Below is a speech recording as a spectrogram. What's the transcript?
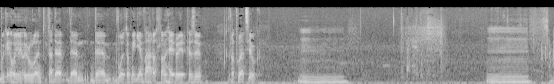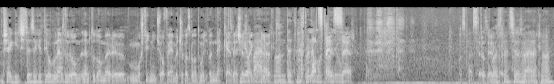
hogy, hogy róla nem tudtál, de, de, de voltak még ilyen váratlan helyről érkező gratulációk? Mm. Mm. Segíts, te ezeket jobban Nem tudom, nem tudom, mert most így nincs a fejemben, csak azt gondoltam, hogy neked Ja, esetleg váratlan, tehát most Hát már nem Bud. Spencer. Bud Spencer azért. Bud Spencer, az váratlan.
